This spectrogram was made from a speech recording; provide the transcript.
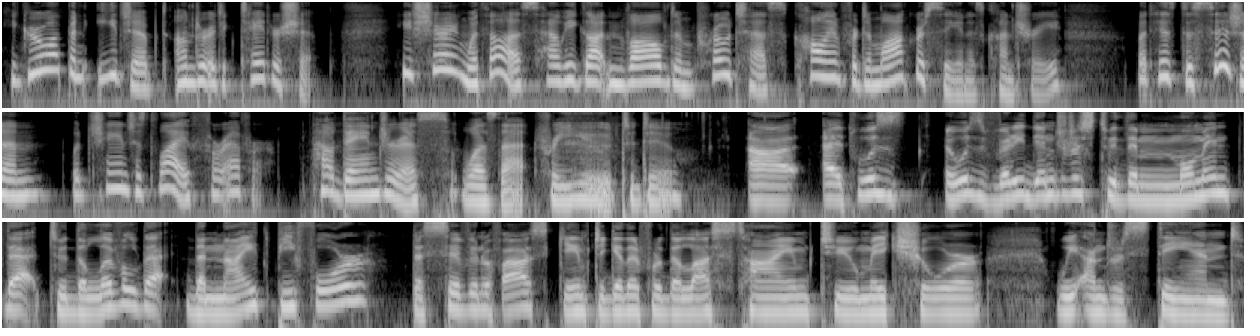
He grew up in Egypt under a dictatorship. He's sharing with us how he got involved in protests calling for democracy in his country, but his decision would change his life forever. How dangerous was that for you to do? Uh, it was it was very dangerous to the moment that to the level that the night before the seven of us came together for the last time to make sure we understand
